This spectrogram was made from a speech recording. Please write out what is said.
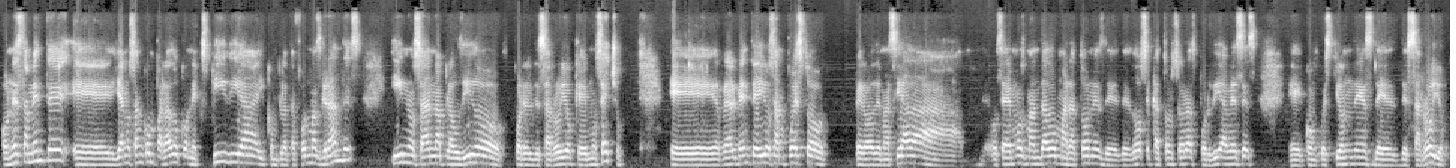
honestamente eh, ya nos han comparado con Expedia y con plataformas grandes y nos han aplaudido por el desarrollo que hemos hecho. realmente ellos han puesto pero demasiada, o sea, hemos mandado maratones de, 12, 14 horas por día a veces eh, con cuestiones de desarrollo.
